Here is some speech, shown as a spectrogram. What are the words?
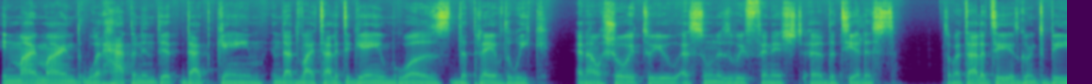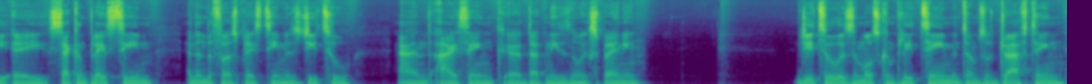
In my mind, what happened in the, that game, in that Vitality game, was the play of the week. And I'll show it to you as soon as we've finished uh, the tier list. So Vitality is going to be a second place team, and then the first place team is G2. And I think uh, that needs no explaining. G2 is the most complete team in terms of drafting.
